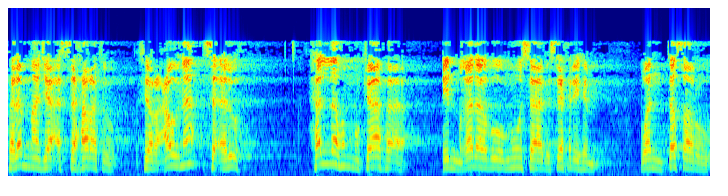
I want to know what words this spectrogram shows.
فلما جاء السحرة فرعون سألوه هل لهم مكافأة إن غلبوا موسى بسحرهم وانتصروا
